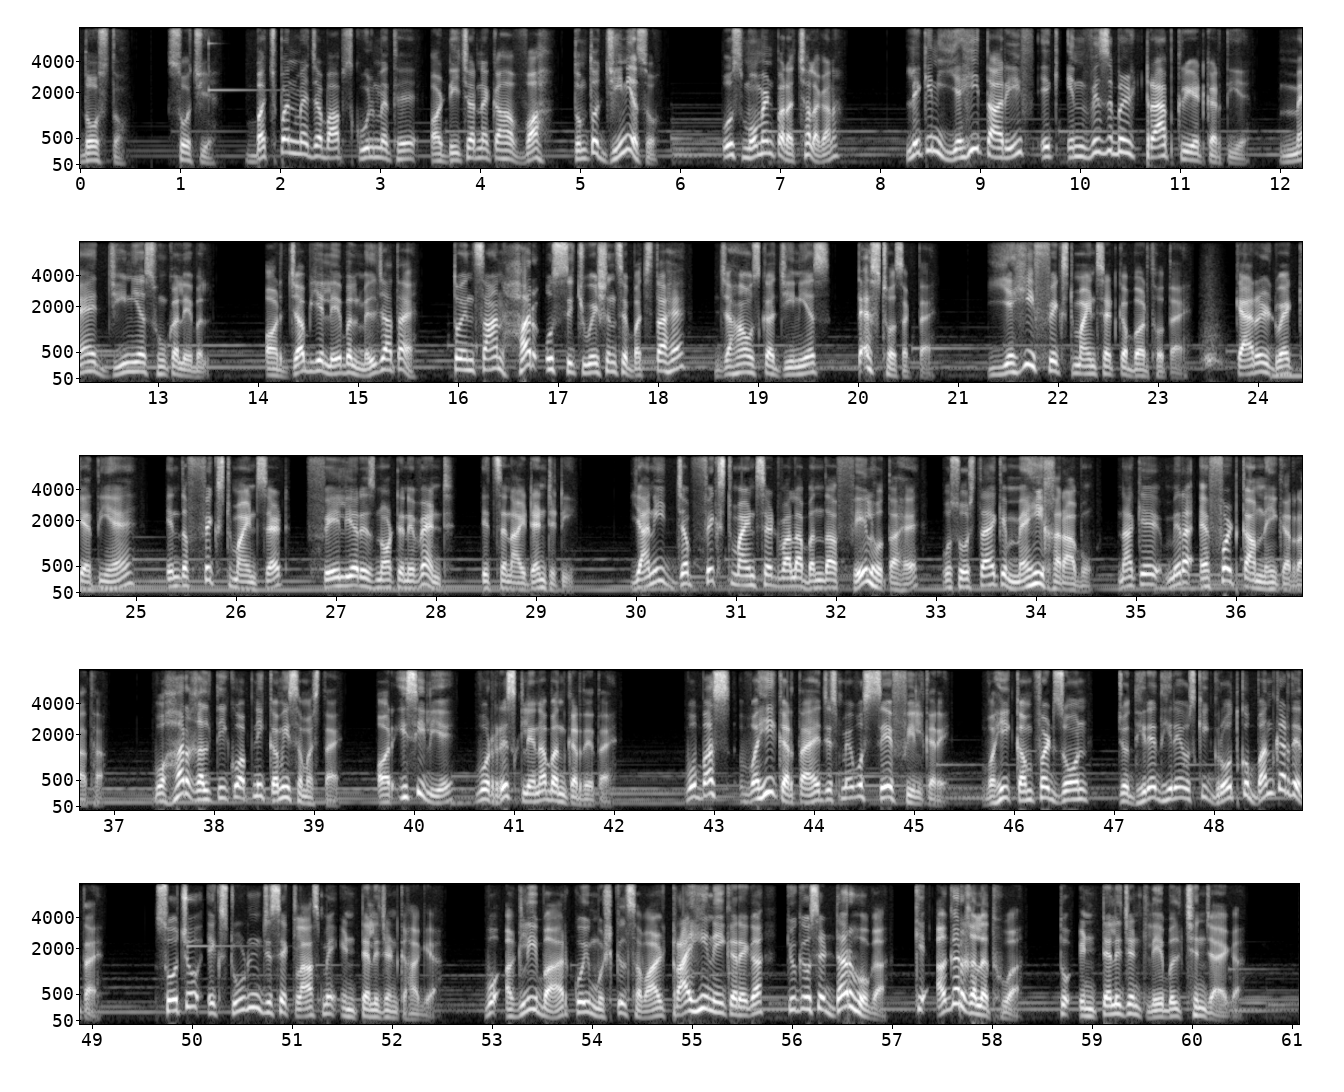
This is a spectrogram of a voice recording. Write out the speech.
दोस्तों, सोचिए, बचपन में जब आप स्कूल में थे और टीचर ने कहा, वाह, तुम तो जीनियस हो, उस मोमेंट पर अच्छा लगा ना? लेकिन यही तारीफ़ एक इनविजिबल ट्रैप क्रिएट करती है। मैं जीनियस हूँ का लेबल और जब ये लेबल मिल जाता है तो इंसान हर उस सिचुएशन से बचता है, जहाँ उसका जीनियस टेस्ट हो सकता है। यही फिक्स्ड माइंडसेट का बर्थ होता है। कैरल ड्वेक कहती हैं in the fixed mindset failure is not an event it's an identity यानी जब फिक्स्ड माइंडसेट वाला बंदा फेल होता है, वो सोचता है कि मैं ही खराब हूँ, ना कि मेरा एफर्ट काम नहीं कर रहा था। वो हर गलती को अपनी कमी समझता है और इसीलिए वो रिस्क लेना बंद कर देता है। वो बस वही करता है जिसमें वो सेफ़ फील करे, वही कंफर्ट जोन जो धीरे धीरे उसकी ग्रोथ को बंद कर देता है। सोचो, एक स्टूडेंट जिसे क्लास में इंटेलिजेंट कहा गया, वो अगली बार कोई मुश्किल सवाल ट्राई ही नहीं करेगा, क्योंकि उसे डर होगा कि अगर गलत हुआ तो इंटेलिजेंट लेबल छिन जाएगा।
